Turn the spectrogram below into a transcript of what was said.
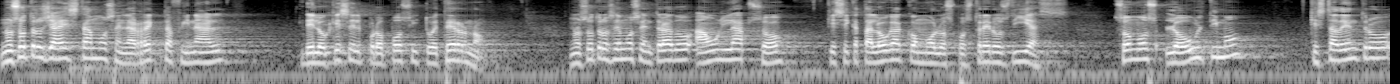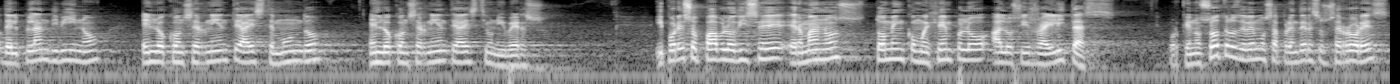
Nosotros ya estamos en la recta final de lo que es el propósito eterno. Nosotros hemos entrado a un lapso que se cataloga como los postreros días. Somos lo último que está dentro del plan divino en lo concerniente a este mundo, en lo concerniente a este universo. Y por eso Pablo dice, hermanos, tomen como ejemplo a los israelitas, porque nosotros debemos aprender sus errores,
